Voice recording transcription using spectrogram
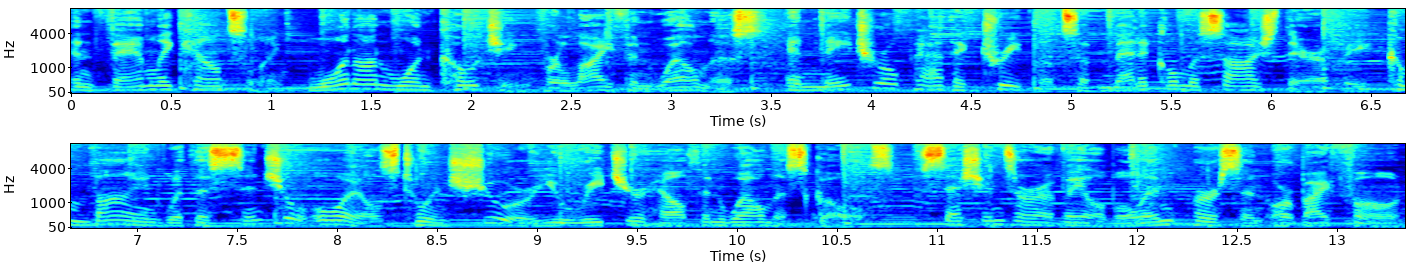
and family counseling, one on one coaching for life and wellness, and naturopathic treatments of medical massage therapy combined with essential oils to ensure you reach your health and wellness goals. Sessions are available in person or by phone.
